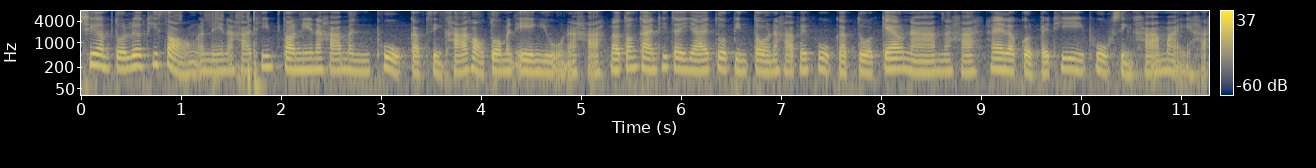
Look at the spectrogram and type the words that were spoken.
เชื่อมตัวเลือกที่ 2 อันนี้นะคะ ที่ตอนนี้นะคะมันผูกกับสินค้าของตัวมันเองอยู่นะคะ เราต้องการที่จะย้ายตัวปินโตนะคะ ไปผูกกับตัวแก้วน้ำนะคะ ให้เรากดไปที่ผูกสินค้าใหม่ค่ะ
